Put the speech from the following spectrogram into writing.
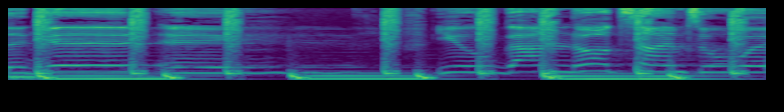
the game. You got no time to wait.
